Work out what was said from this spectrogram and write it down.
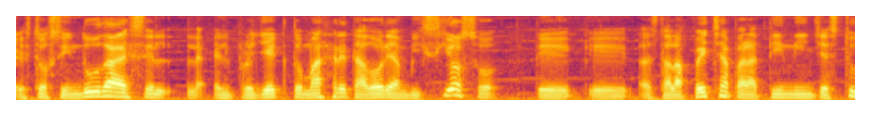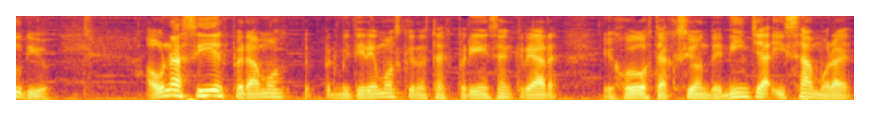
Esto sin duda es el, proyecto más retador y ambicioso de, hasta la fecha para Team Ninja Studio. Aún así, esperamos, permitiremos que nuestra experiencia en crear eh, juegos de acción de ninja y samurai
